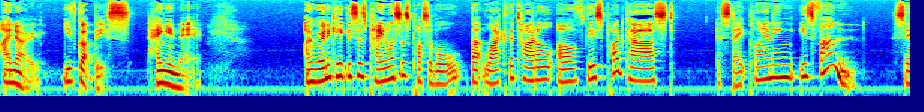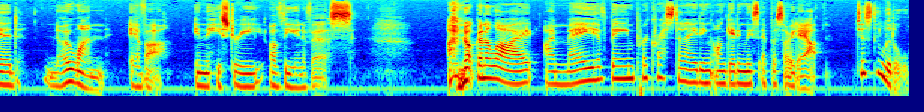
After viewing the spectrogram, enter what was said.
I know, you've got this hang in there. I'm going to keep this as painless as possible, but like the title of this podcast, estate planning is fun, said no one ever in the history of the universe. I'm not going to lie, I may have been procrastinating on getting this episode out. Just a little.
